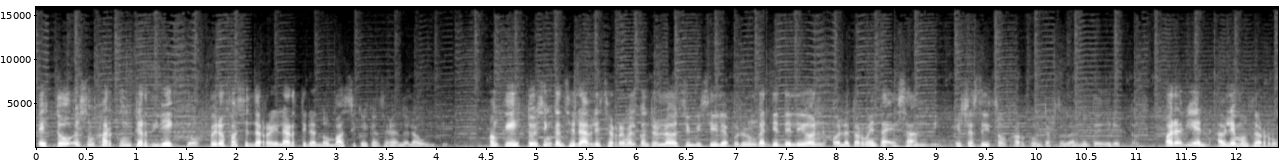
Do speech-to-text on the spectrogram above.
Esto es un hard counter directo, pero fácil de arreglar tirando un básico y cancelando la ulti. Aunque esto es incancelable si el rival controlado es invisible por un gadget de león o la tormenta de Sandy, que ya sí son hard counters totalmente directos. Ahora bien, hablemos de Ru.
